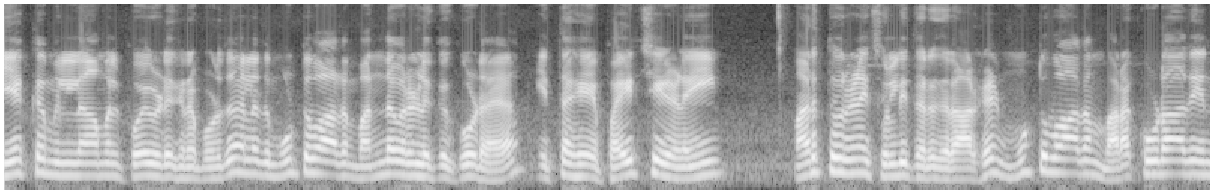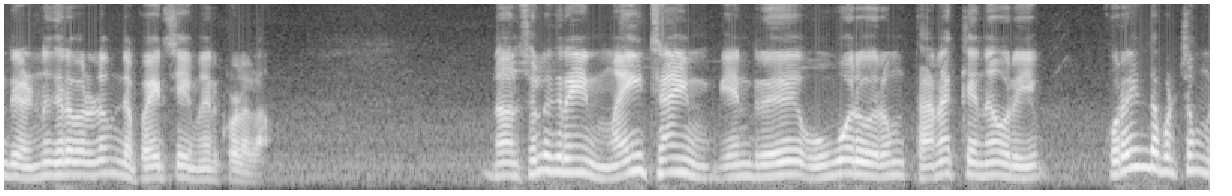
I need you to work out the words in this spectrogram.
இயக்கம் இல்லாமல் போய்விடுகிற பொழுது அல்லது மூட்டுவாதம் வந்தவர்களுக்கு கூட இத்தகைய பயிற்சிகளை மருத்துவர்களை சொல்லி தருகிறார்கள். மூட்டுவாதம் வரக்கூடாது என்று எண்ணுகிறவர்களும் இந்த பயிற்சியை மேற்கொள்ளலாம். நான் சொல்லுகிறேன் மை டைம் என்று ஒவ்வொருவரும் தனக்கென ஒரு குறைந்தபட்சம்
